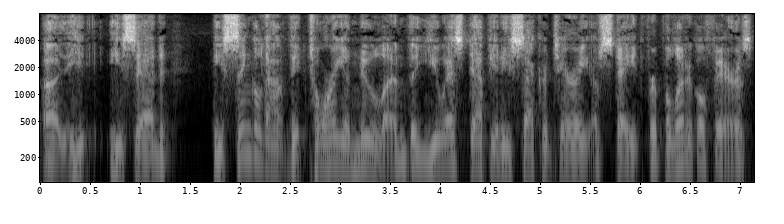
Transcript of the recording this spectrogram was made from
uh, he, he said he singled out Victoria Nuland, the U.S. Deputy Secretary of State for Political Affairs,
